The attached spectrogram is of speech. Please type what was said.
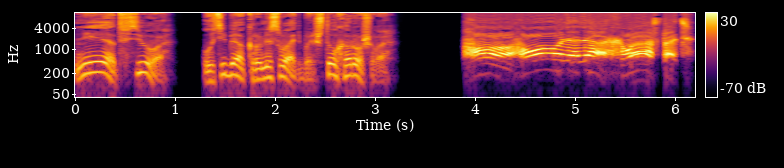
Нет, все. У тебя, кроме свадьбы, что хорошего? О, о-ля-ля, хвастать.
